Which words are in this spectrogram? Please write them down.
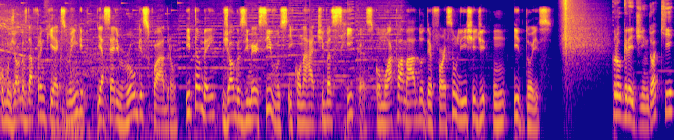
como jogos da franquia X-Wing e a série Rogue Squadron, e também jogos imersivos e com narrativas ricas, como o aclamado The Force Unleashed 1 e 2. Progredindo aqui,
